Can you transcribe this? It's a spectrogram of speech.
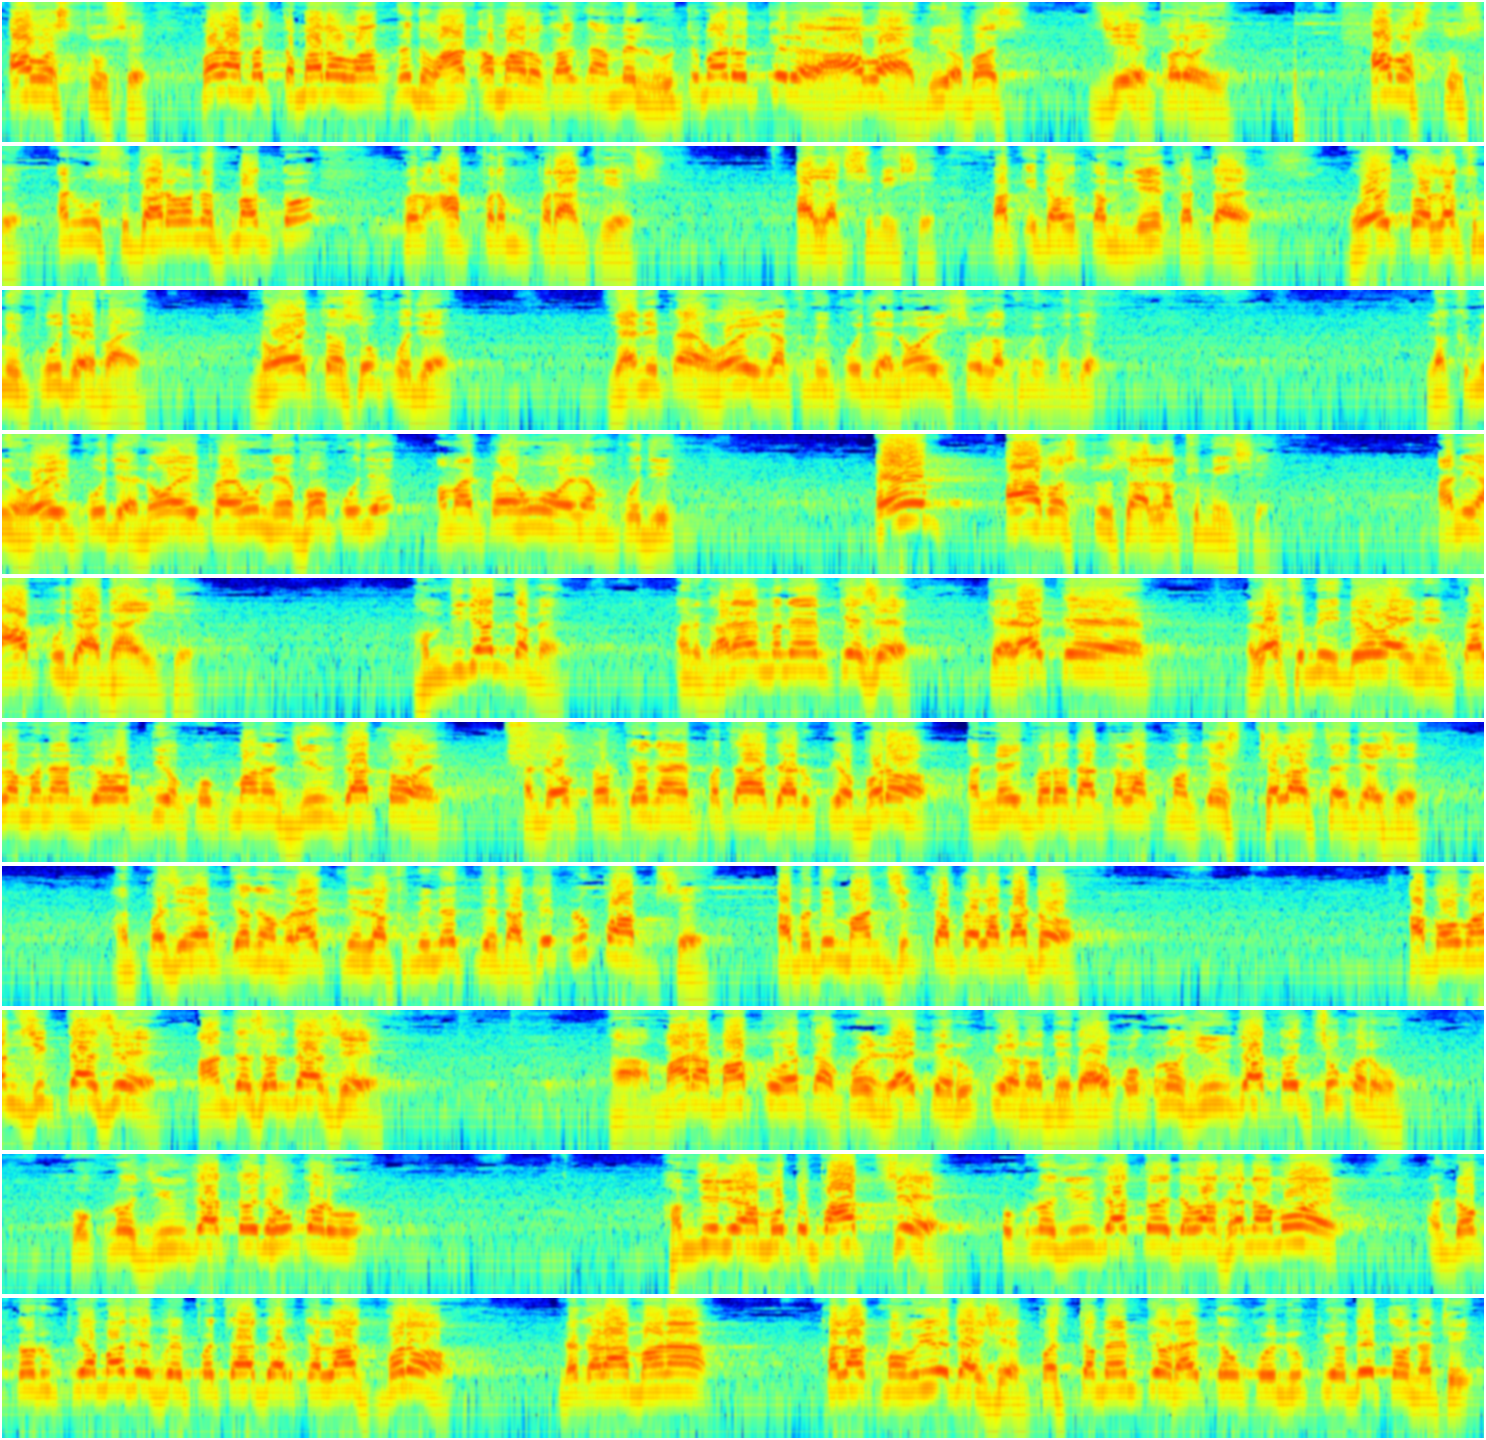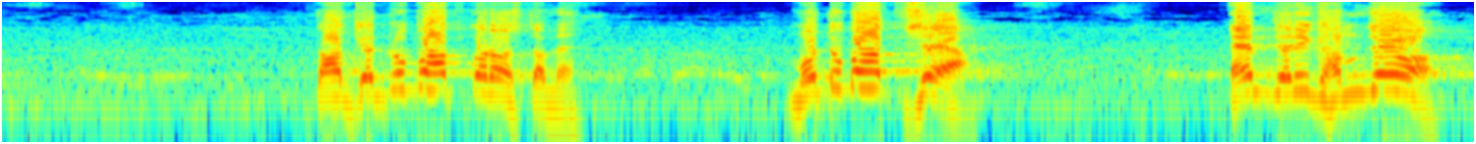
આ વસ્તુ છે. પણ આમાં તમારો વાંક નથી. વાંક અમારો. કારણ કે અમે લૂંટમારો જ કર્યો. આવા, દિયો, બસ. જે કરો એ આ વસ્તુ છે. અને હું સુધારવા નથી માગતો, પણ આ પરંપરા કહે છે. આ લક્ષ્મી છે. બાકી તો તમે જે કરતા હોય તો લક્ષ્મી પૂજે ભાઈ. ન હોય તો શું પૂજે? જેની પાસે હોય લક્ષ્મી પૂજે, ન હોય શું લક્ષ્મી પૂજે? લક્ષ્મી હોય પૂજે, ન હોય પાસે હું નેફો પૂજે? અમારી પાસે શું હોય આમ પૂજી? એમ આ વસ્તુ છે, આ લક્ષ્મી છે. આની આ પૂજા થાય છે. સમજી ગયા ને તમે? અને ઘણા મને એમ કે છે કે રાતે લક્ષ્મી દેવાય નહીં. પહેલાં મને આને જવાબ દો કોઈક માણસ જીવ જાતો હોય અને ડૉક્ટર કે કાંઈ પચાસ હજાર રૂપિયા ભરો અને નહીં ભરો તો આ કલાકમાં કેસ ખલાસ થઈ જશે. અને પછી એમ કે આમ રાતની લક્ષ્મી નથી દેતા. કેટલું પાપ છે? આ બધી માનસિકતા પહેલાં કાઢો. આ બહુ માનસિકતા છે, અંધશ્રદ્ધા છે. હા, મારા બાપુ હતા કોઈ રાતે રૂપિયો ન દેતા. હવે કોકનો જીવ જાતો જ શું કરવું? કોકનો જીવ જાતો જ શું કરવું? સમજી લો આ મોટું પાપ છે. કોકનો જીવ જાતો હોય, દવાખાનામાં હોય, અને ડોક્ટર રૂપિયા માગે ભાઈ પચાસ હજાર કે લાખ ભરો, નકર આ માણા કલાકમાં વયો છે. પછી તમે એમ કહો, રાતે હું કોઈ રૂપિયો દેતો નથી. તો આ કેટલું પાપ કરો છો તમે? મોટું પાપ છે આ. એમ જરીક સમજો.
